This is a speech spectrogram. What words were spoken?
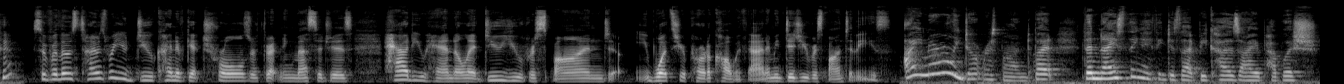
so for those times where you do kind of get trolls or threatening messages, how do you handle it? Do you respond? What's your protocol with that? I mean, did you respond to these? I normally don't respond, but the nice thing I think is that because I publish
